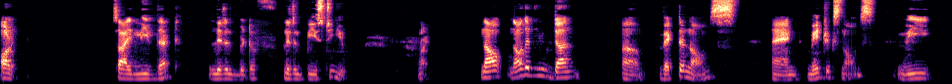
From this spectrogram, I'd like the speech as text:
All right. So I leave that little bit of little piece to you. Right. Now now that we've done um, vector norms and matrix norms we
